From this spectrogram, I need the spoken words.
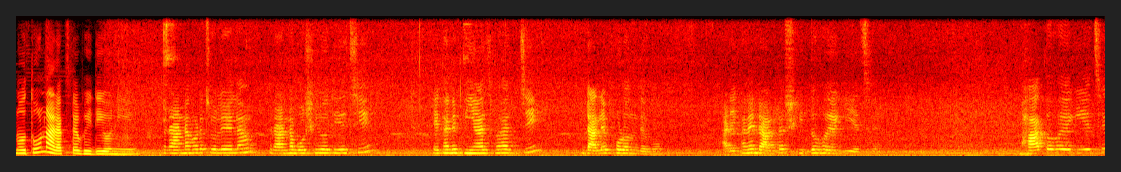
নতুন আর একটা ভিডিও নিয়ে। রান্নাঘরে চলে এলাম, রান্না বসিয়েও দিয়েছি। এখানে পেঁয়াজ ভাজছি, ডালে ফোড়ন দেব। আর এখানে ডালটা সিদ্ধ হয়ে গিয়েছে। ভাতও হয়ে গিয়েছে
